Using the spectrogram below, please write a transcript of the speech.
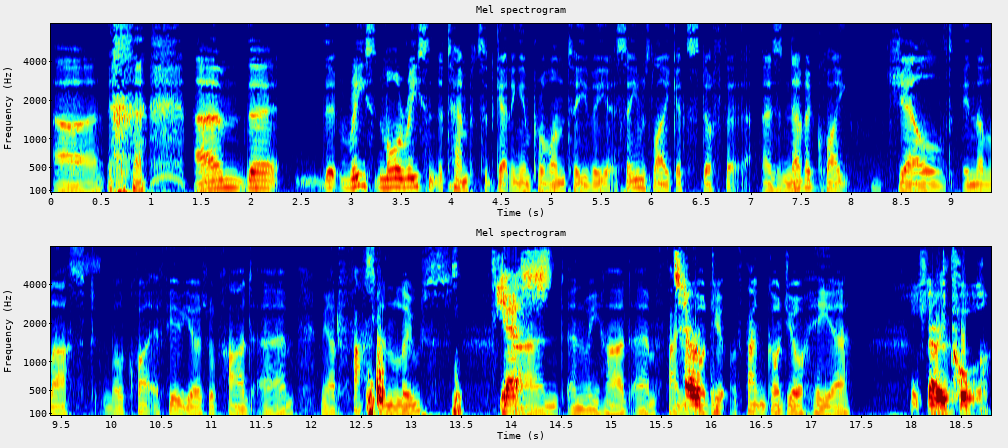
uh, um, the the recent, more recent attempts at getting improv on TV, it seems like it's stuff that has never quite gelled in the last well quite a few years. We've had um, we had Fast and Loose, Yes, and and we had um, thank Terrible. God you thank God you're here. it's very poor.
